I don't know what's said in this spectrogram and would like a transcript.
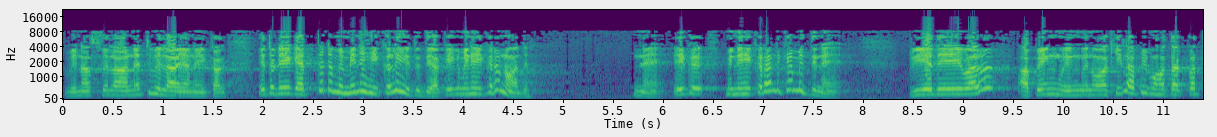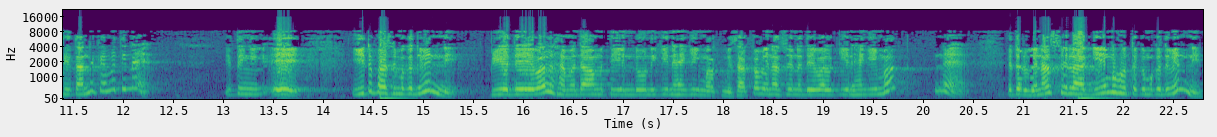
වෙනස් වෙලා නැති වෙලා යන එකක්. එතට ඒ ඇත්තටම මෙනෙහි කළ යුතු දෙයක්. එක මෙනෙහි කරනවාද? නෑ. ඒක මෙනෙහි කරන්න කැමති නෑ. ප්‍රියදේවල් අපෙන් වෙන්වෙනවා කියලා අපි මොහොතක්වත් හිතන්න කැමති නෑ. ඉතින් ඒ ඊට පසමකද වෙන්නේ? ප්‍රියදේවල් හැමදාම තියෙන් ෝනි කියන හැඟීමක් මිසක්ක වෙනස් වෙන දේවල් කියන හැඟීමක් නෑ. එතට වෙනස් වෙලා ගේ මොහොතකමකද වෙන්නේ?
